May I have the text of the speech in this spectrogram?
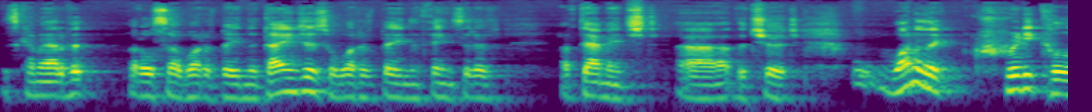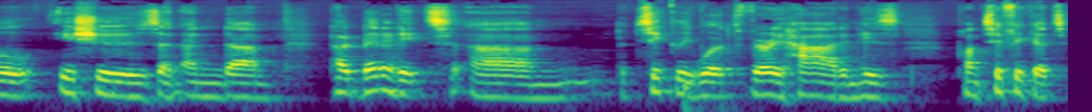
that's come out of it but also what have been the dangers or what have been the things that have, have damaged uh, the church. One of the critical issues, and, and um, Pope Benedict um, particularly worked very hard in his pontificate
